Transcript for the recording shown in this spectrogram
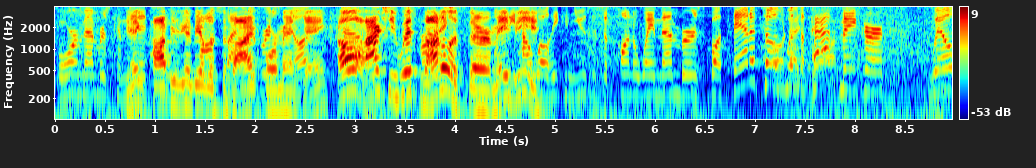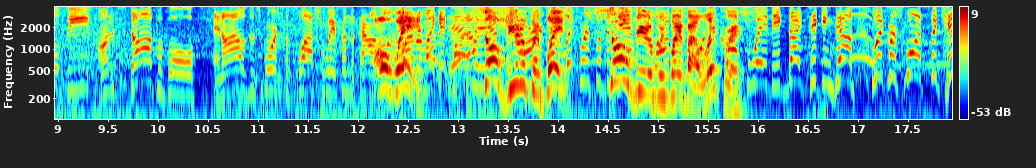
Four members committed. You think Poppy's to gonna be able to survive four-man does gank? Oh, actually, with Frag. Nautilus there, We'll see maybe. how well he can use it to punt away members, but Thanatos Oh, with nice the. Pathmaker will be unstoppable, and Isles is forced to flash away from the pound. Oh, but wait. Barber might get. So beautifully played. and Licorice with the So damage. beautifully played by forced to Licorice. close Away. The Ignite ticking down. Licorice wants the kill,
